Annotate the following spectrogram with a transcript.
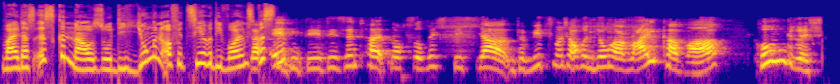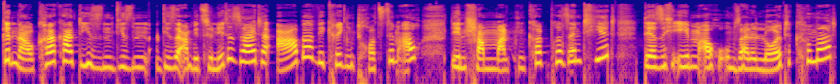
weil das ist genauso. Die jungen Offiziere, die wollen es Ja, wissen. eben, die, die sind halt noch so richtig, ja, wie zum Beispiel auch ein junger Riker war, hungrig. Genau, Kirk hat diesen, diesen, diese ambitionierte Seite, aber wir kriegen trotzdem auch den charmanten Kirk präsentiert, der sich eben auch um seine Leute kümmert,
